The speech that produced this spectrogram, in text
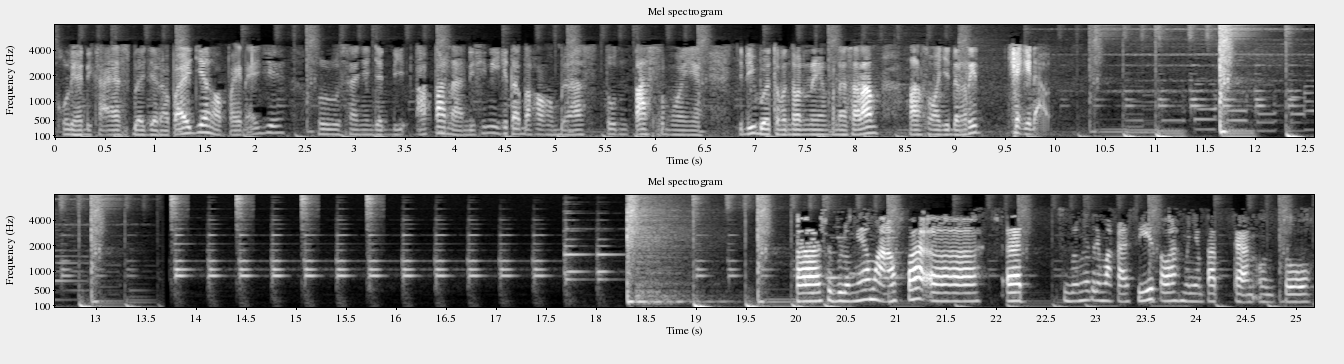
kuliah di KS belajar apa aja, ngapain aja, lulusannya jadi apa. Nah, di sini kita bakal ngebahas tuntas semuanya. Jadi buat teman-teman yang penasaran, langsung aja dengerin, check it out. Uh, sebelumnya maaf Pak, uh, uh, sebelumnya terima kasih telah menyempatkan untuk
